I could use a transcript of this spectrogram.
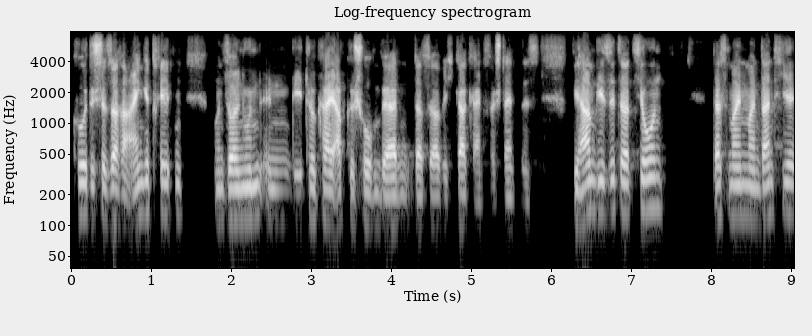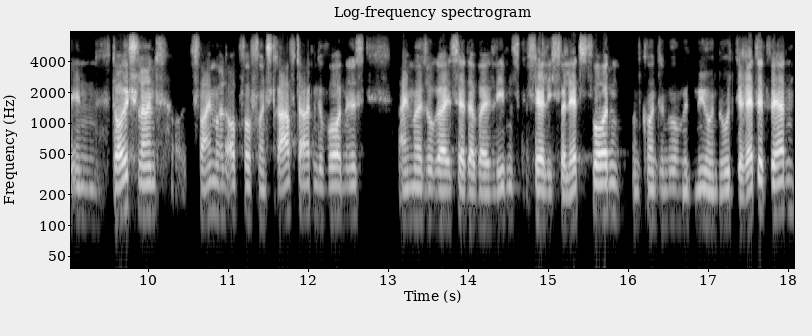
kurdische Sache eingetreten und soll nun in die Türkei abgeschoben werden. Dafür habe ich gar kein Verständnis. Wir haben die Situation, dass mein Mandant hier in Deutschland zweimal Opfer von Straftaten geworden ist. Einmal sogar ist er dabei lebensgefährlich verletzt worden und konnte nur mit Mühe und Not gerettet werden.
